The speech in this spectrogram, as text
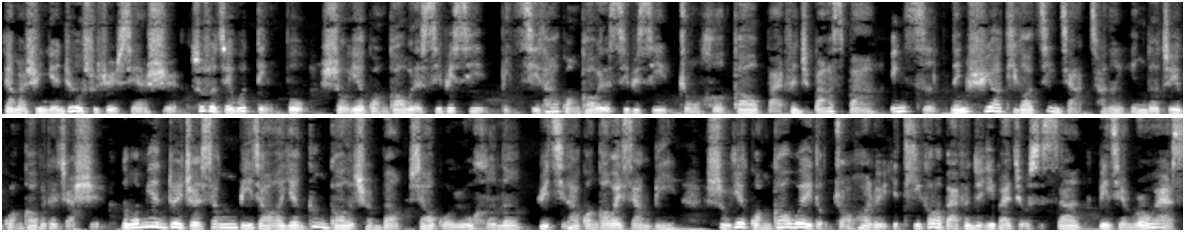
亚马逊研究的数据显示，搜索结果顶部首页广告位的 CPC 比其他广告位的 CPC 总和高百分之八十八。因此，您需要提高竞价，才能赢得。这一广告位的展示，那么面对着相比较而言更高的成本，效果如何呢？与其他广告位相比，首页广告位的转化率也提高了百分之一百九十三，并且 ROAS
